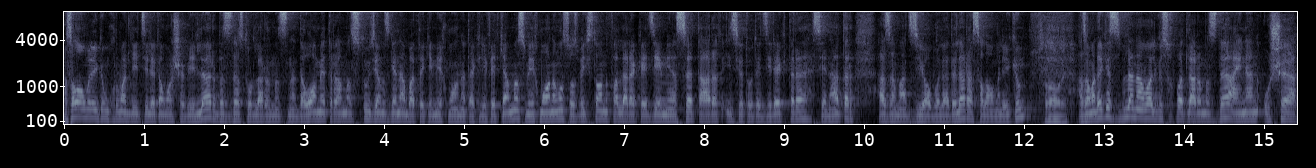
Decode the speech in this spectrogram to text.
assalomu alaykum hurmatli teletomoshabinlar. Biz dasturlarimizni davom ettiramiz. Studiyamizga navbatdagi mehmonni taklif etganmiz. Mehmonimiz o'zbekiston fanlar akademiyasi tarix instituti direktori senator azamat ziyo bo'ladilar. Assalomu alaykum. Assalomu alaykum. Azamat aka siz bilan avvalgi suhbatlarimizda aynan o'sha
